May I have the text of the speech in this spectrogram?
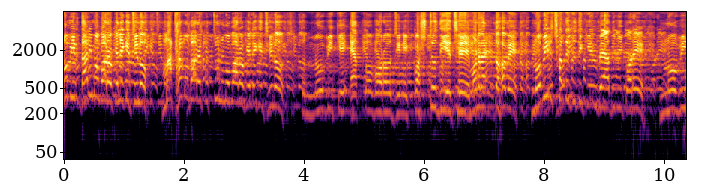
নবীর দাড়ি মোবারকে লেগেছিল, মাথা মোবারকে, চুল মোবারকে লেগেছিল। তো নবীকে এত বড় যিনি কষ্ট দিয়েছে, মনে রাখতে হবে, নবীর সাথে যদি কেউ বেয়াদবি করে, নবী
